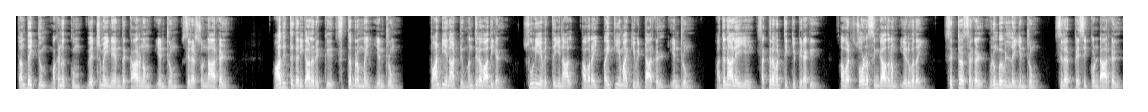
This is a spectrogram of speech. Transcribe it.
தந்தைக்கும் மகனுக்கும் வேற்றுமை நேர்ந்த காரணம் என்றும் சிலர் சொன்னார்கள். ஆதித்த கரிகாலருக்கு சித்தபிரம்மை என்றும் பாண்டிய நாட்டு மந்திரவாதிகள் சூனிய வித்தையினால் அவரை பைத்தியமாக்கிவிட்டார்கள் என்றும் அதனாலேயே சக்கரவர்த்திக்கு பிறகு அவர் சோழ சிங்காதனம் ஏறுவதை சிற்றரசர்கள் விரும்பவில்லை என்றும் சிலர் பேசிக்கொண்டார்கள்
